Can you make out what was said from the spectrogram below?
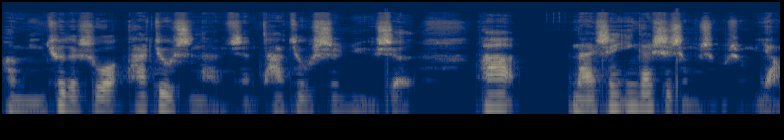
很明确的说，他就是男生，他就是女生，他男生应该是什么什么什么样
